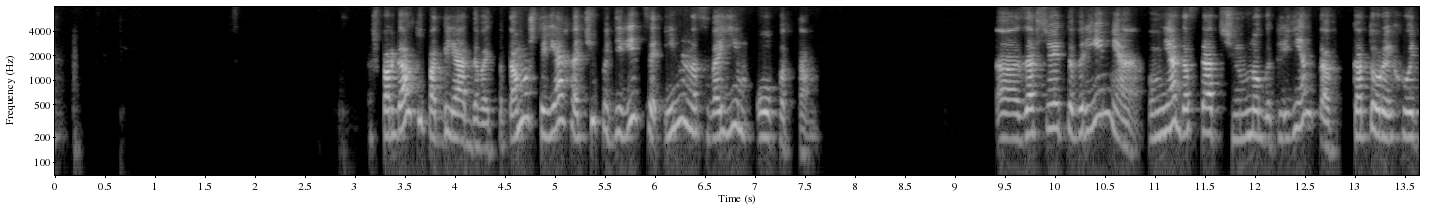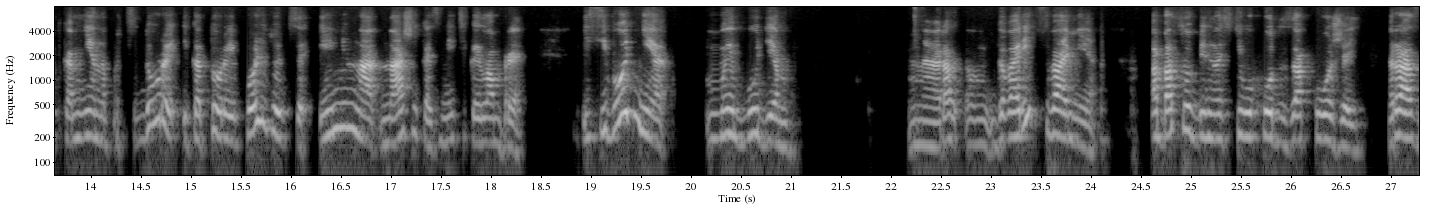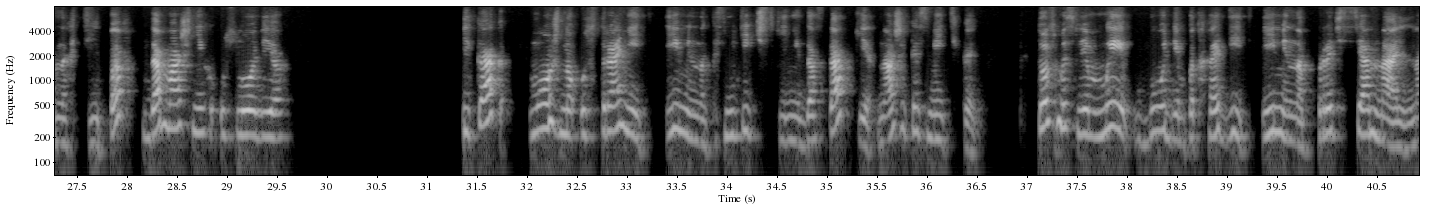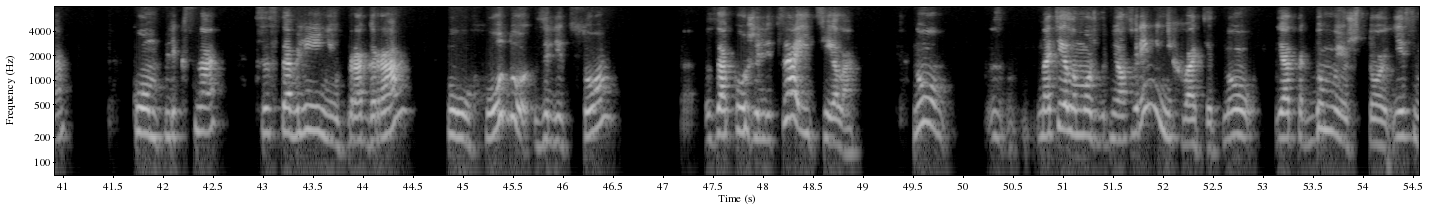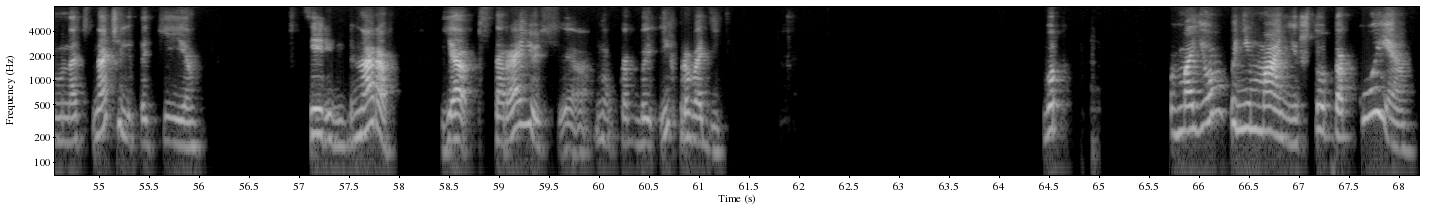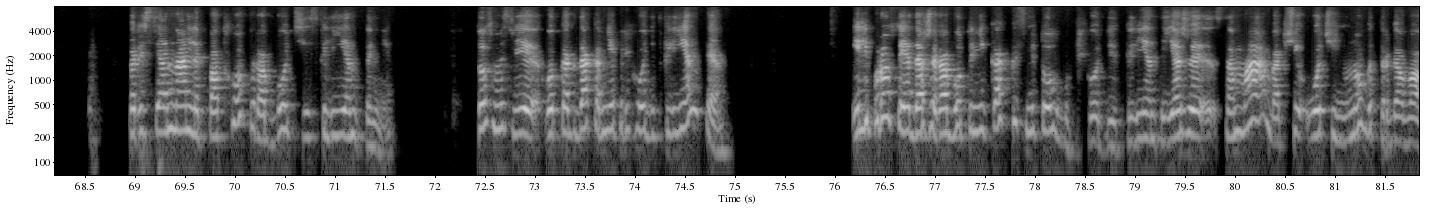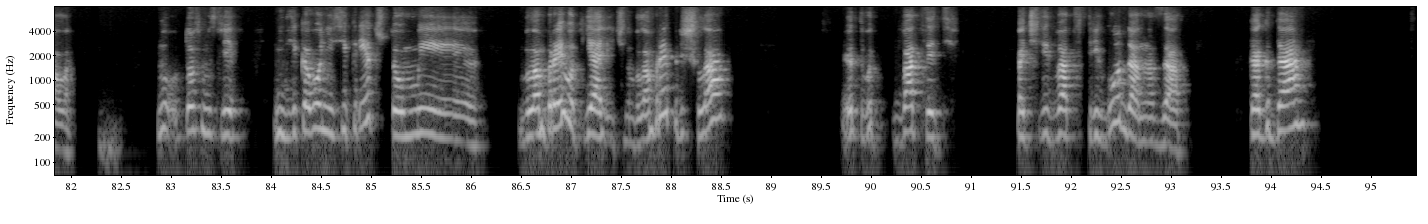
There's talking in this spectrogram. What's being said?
шпаргалки подглядывать, потому что я хочу поделиться именно своим опытом. А, за все это время у меня достаточно много клиентов, которые ходят ко мне на процедуры и которые пользуются именно нашей косметикой Ламбре. И сегодня мы будем говорить с вами об особенности ухода за кожей разных типов в домашних условиях и как можно устранить именно косметические недостатки нашей косметикой. В том смысле мы будем подходить именно профессионально, комплексно к составлению программ по уходу за лицом, за кожей лица и тела. Ну, на тело, может быть, у нас времени не хватит, но я так думаю, что если мы начали такие серии вебинаров, я постараюсь э, ну, как бы их проводить. Вот в моем понимании, что такое профессиональный подход в работе с клиентами. В том смысле, вот когда ко мне приходят клиенты, или просто я даже работаю не как косметологу приходят клиенты, я же сама вообще очень много торговала. Ну, в том смысле, ни для кого не секрет, что мы в Ламбре, вот я лично в Ламбре пришла, это вот 20, почти 23 года назад, когда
